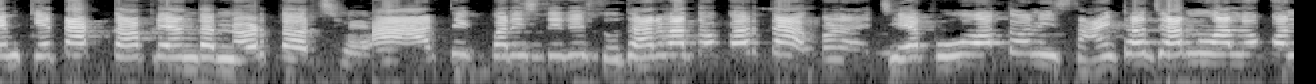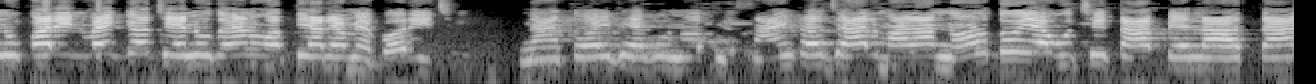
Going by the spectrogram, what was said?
એમ કેતા આપણે અંદર નડતર છે. આ આર્થિક પરિસ્થિતિ સુધારવા તો કરતા, પણ જે ભૂ હતો ને સાઠ હજારનું આ લોકોનું કરીને વહી ગયો છે, એનું દેણું અત્યારે અમે ભરી છે. ના, તોય ભેગું નથી. સાઠ હજાર મારા નડતું એવું છે આપેલા હતા.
